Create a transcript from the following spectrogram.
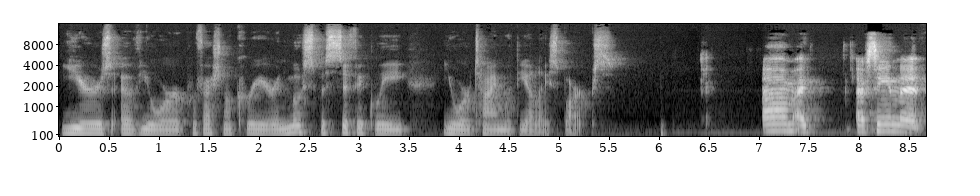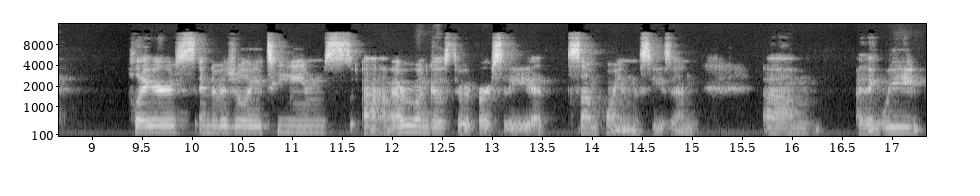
years of your professional career, and most specifically, your time with the LA Sparks? Um, I I've seen that players individually, teams, um, everyone goes through adversity at some point in the season. Um, I think we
